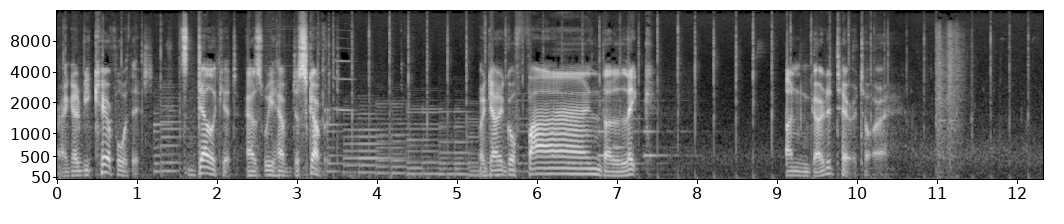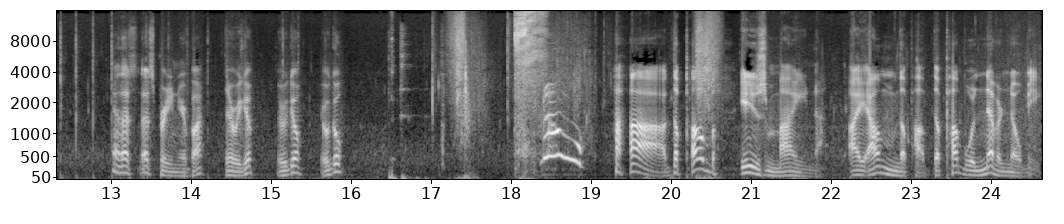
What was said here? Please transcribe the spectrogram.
I gotta be careful with this. It's delicate, as we have discovered. I gotta go find the lake unguarded territory. Yeah, that's that's pretty nearby. There we go. There we go. Here we go. No! Haha! The pub is mine. I am the pub. The pub will never know me.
